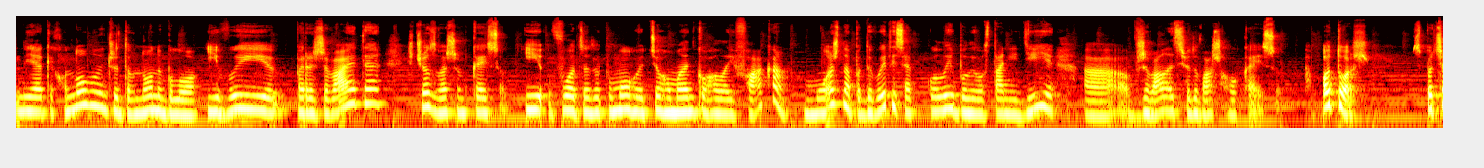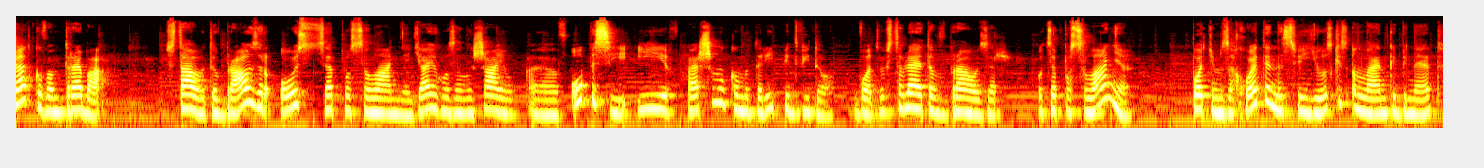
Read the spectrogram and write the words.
ніяких оновлень вже давно не було. І ви переживаєте, що з вашим кейсом. І от за допомогою цього маленького лайфхака можна подивитися, коли були останні дії а, вживалися щодо вашого кейсу. Отож, спочатку вам треба вставити в браузер ось це посилання. Я його залишаю е, в описі і в першому коментарі під відео. От, ви вставляєте в браузер оце посилання. Потім заходьте на свій UseCase онлайн кабінет,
